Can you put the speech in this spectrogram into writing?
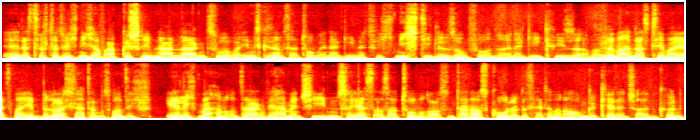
Äh, das trifft natürlich nicht auf abgeschriebene Anlagen zu, aber insgesamt ist Atomenergie natürlich nicht die Lösung für unsere Energiekrise. Aber mhm. wenn man das Thema jetzt mal eben beleuchtet hat, dann muss man sich ehrlich machen und sagen, wir haben entschieden, zuerst aus Atom raus und dann aus Kohle. Das hätte man auch umgekehrt entscheiden können.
